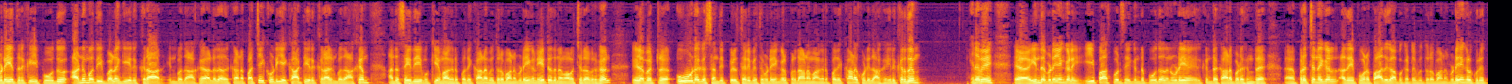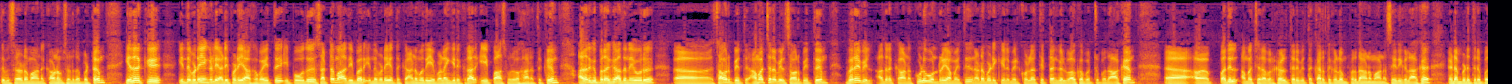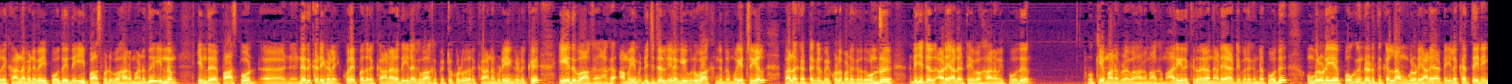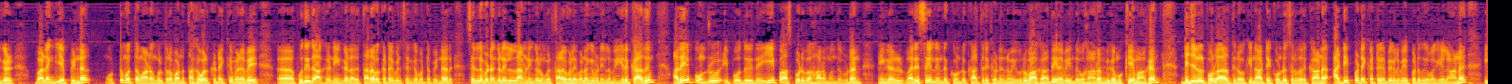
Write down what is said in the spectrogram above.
விடயத்திற்கு இப்போது அனுமதி வழங்கி இருக்கிறார் என்பதாக அல்லது அதற்கான பச்சை கொடியை காட்டியிருக்கிறார் என்பதாக அந்த செய்தி முக்கியமாக இருப்பதை காணலாம். இது தொடர்பான விடயங்கள் நேற்று தினம் அமைச்சர் அவர்கள் இடம்பெற்ற ஊடக சந்திப்பில் தெரிவித்து விடயங்கள் பிரதானமாக இருப்பதை காணக்கூடியதாக இருக்கிறது. எனவே இந்த விடயங்களை இ பாஸ்போர்ட் செய்கின்ற போது அதனுடைய இருக்கின்ற காணப்படுகின்ற பிரச்சனைகள் அதே போல பாதுகாப்பு கட்டமைப்பு தொடர்பான விடயங்கள் குறித்து விசேடமான கவனம் செலுத்தப்பட்டு இதற்கு இந்த விடயங்களை அடிப்படையாக வைத்து இப்போது சட்டமா அதிபர் இந்த விடயத்துக்கு அனுமதியை வழங்கியிருக்கிறார் இ பாஸ்போர்ட் விவகாரத்துக்கு. அதற்கு பிறகு அதனை ஒரு சமர்ப்பித்து அமைச்சரவையில் சமர்ப்பித்து விரைவில் அதற்கான குழு ஒன்றை அமைத்து நடவடிக்கைகளை மேற்கொள்ள திட்டங்கள் வகுக்கப்பட்டிருப்பதாக பதில் அமைச்சர் அவர்கள் தெரிவித்த கருத்துக்களும் பிரதானமான செய்திகளாக இடம்பெடுத்திருப்பதை காணலாம். எனவே இப்போது இந்த இ பாஸ்போர்ட் விவகாரமானது இன்னும் இந்த பாஸ்போர்ட் நெருக்கடிகளை குறைப்பதற்கான அல்லது இலகுவாக பெற்றுக்கொள்வதற்கான விடயங்களுக்கு ஏதுவாக அமையும். டிஜிட்டல் இலங்கை உருவாக்குகின்ற முயற்சிகள் பல கட்டங்கள் மேற்கொள்ளப்படுகிறது. ஒன்று டிஜிட்டல் அடையாள அட்டை விவகாரம் இப்போது முக்கியமான விவகாரமாக மாறியிருக்கிறது. அந்த அடையாளத்தை பெறுகின்ற போது உங்களுடைய போகின்ற இடத்துக்கெல்லாம் உங்களுடைய அடையாள இலக்கத்தை நீங்கள் வழங்கிய பின்னர் ஒட்டுமொத்தமான உங்கள் தொடர்பான தகவல் கிடைக்கும். எனவே புதிதாக நீங்கள் அது தரவு கட்டமைப்பில் சேர்க்கப்பட்ட பின்னர் செல்லும் இடங்களில் எல்லாம் நீங்கள் உங்கள் தரவுகளை வழங்க வேண்டிய நிலைமை இருக்காது. அதே போன்று இப்போது இந்த இ பாஸ்போர்ட் விவகாரம் வந்தவுடன் நீங்கள் வரிசையில் நின்று கொண்டு காத்திருக்க வேண்டிய நிலைமை உருவாகாது. எனவே இந்த விவகாரம் மிக முக்கியமாக டிஜிட்டல் பொருளாதாரத்தை நோக்கி நாட்டை கொண்டு செல்வதற்கான அடிப்படை கட்டமைப்புகளை ஏற்படுத்தும் வகையிலான இந்த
